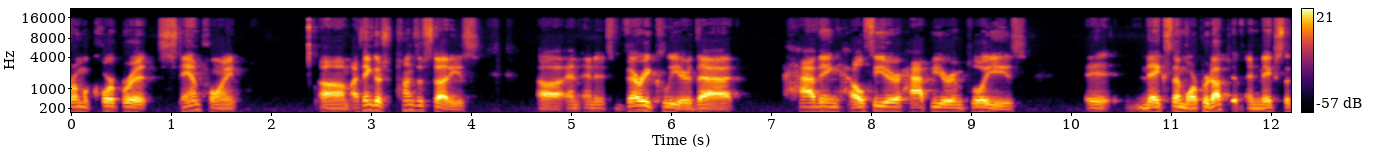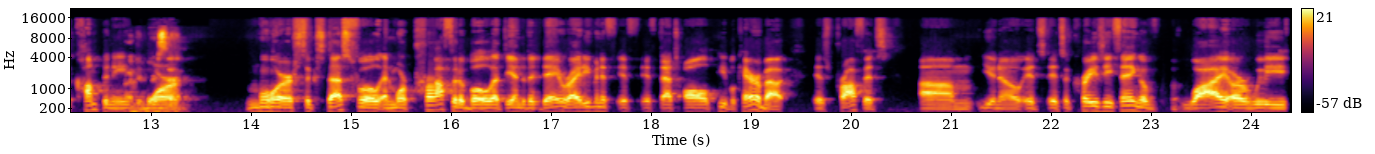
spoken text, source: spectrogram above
from a corporate standpoint, um, I think there's tons of studies, uh, and and it's very clear that having healthier, happier employees it makes them more productive and makes the company 100%. more more successful and more profitable at the end of the day, right? Even if if, if that's all people care about is profits um, you know, it's it's a crazy thing of why are we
